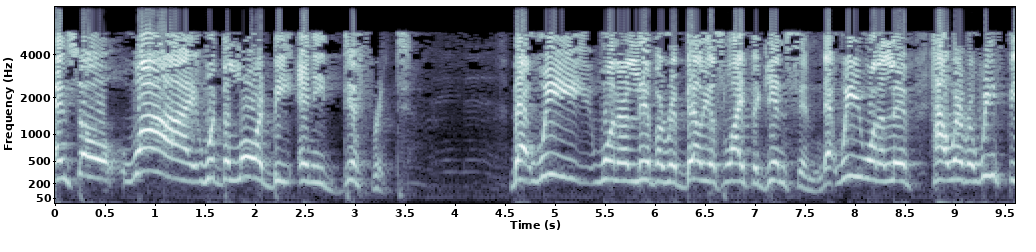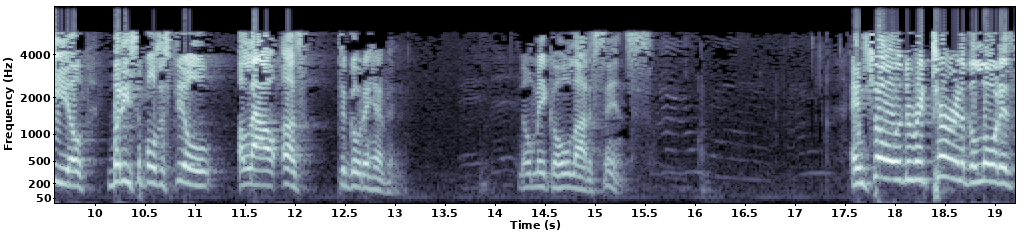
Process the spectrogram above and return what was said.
And so why would the Lord be any different? That we want to live a rebellious life against Him. That we want to live however we feel, but He's supposed to still allow us to go to heaven. Don't make a whole lot of sense. And so the return of the Lord is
